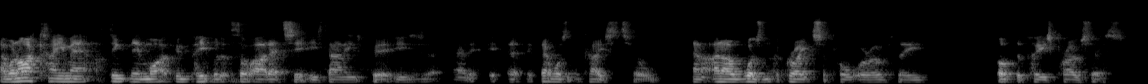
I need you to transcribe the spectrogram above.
and when I came out, I think there might have been people that thought, "Oh, that's it. He's done his bit." He's, and it, it, it, that wasn't the case at all. And, and, I wasn't a great supporter of the of the peace process.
